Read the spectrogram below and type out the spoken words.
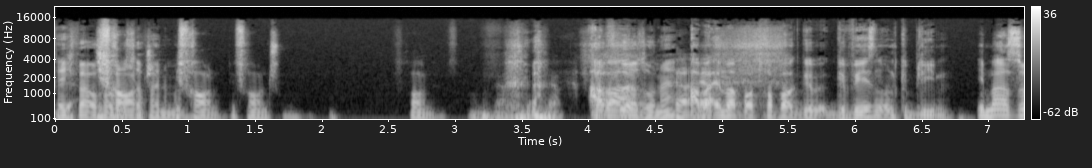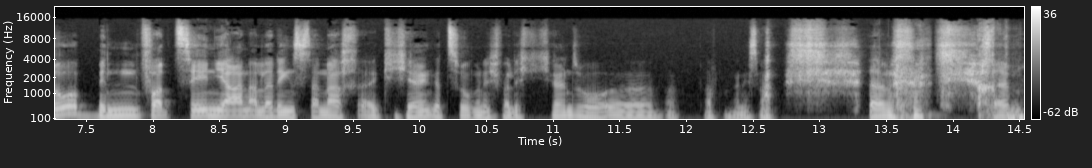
Ja, ich war auch Die Frauen, die Frauen, die Frauenschule. Frauen, ja, ja. Aber- früher so, ne? Ja. Aber immer Bottropper ge gewesen und geblieben. Immer so, bin vor zehn Jahren allerdings dann nach äh, Kichellen gezogen, nicht weil ich Kichellen so, äh, darf man gar nicht sagen. ähm, ähm,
